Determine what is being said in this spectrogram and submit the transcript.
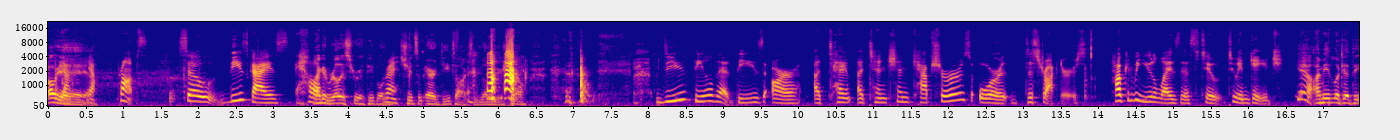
Oh, yeah, yeah, yeah. Prompts. So these guys help. I could really screw with people and Right. shoot some air detox in the middle of your show. Do you feel that these are atten- attention capturers or distractors? How could we utilize this to, to engage? Yeah, I mean, look at the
